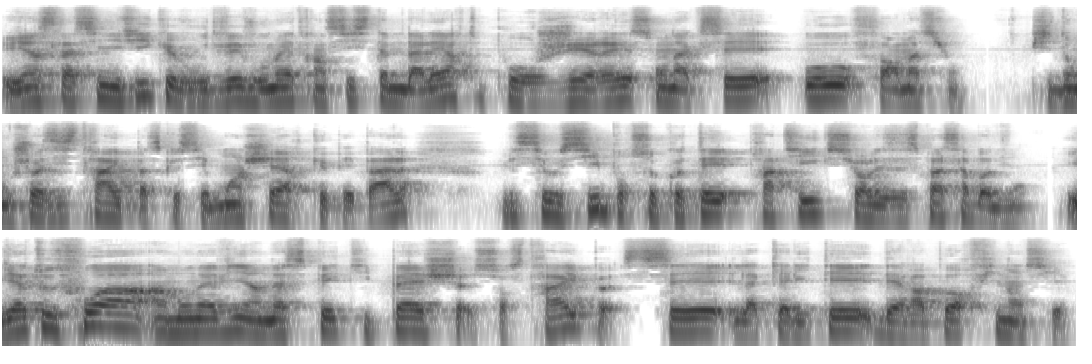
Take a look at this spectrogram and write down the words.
Eh bien, cela signifie que vous devez vous mettre un système d'alerte pour gérer son accès aux formations. J'ai donc choisi Stripe parce que c'est moins cher que PayPal, mais c'est aussi pour ce côté pratique sur les espaces abonnements. Il y a toutefois, à mon avis, un aspect qui pêche sur Stripe, c'est la qualité des rapports financiers.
